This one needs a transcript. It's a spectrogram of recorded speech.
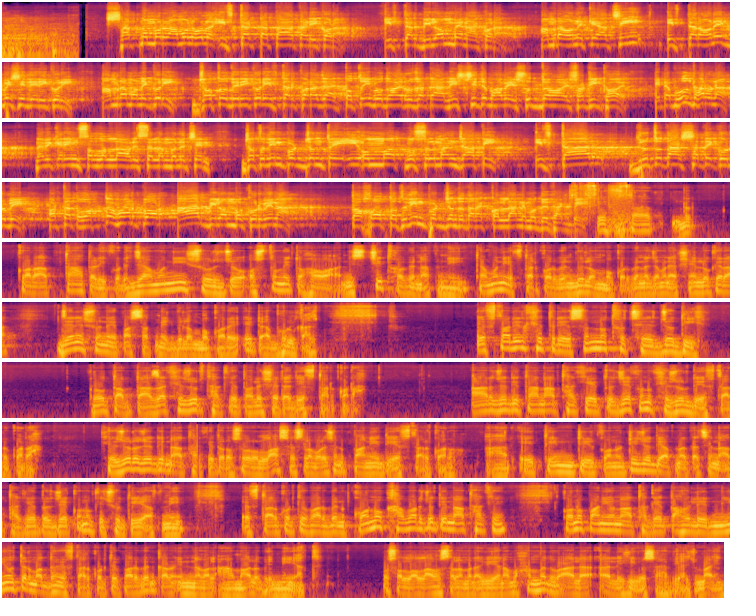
সাত নম্বর আমল হলো ইফতারটা তাড়াতাড়ি করা। ইফতার বিলম্বে না করা। আমরা অনেকে আছি, ইফতার অনেক বেশি দেরি করি। আমরা মনে করি, যত দেরি করে ইফতার করা যায়, ততই বোধ হয় রোজাটা নিশ্চিতভাবে শুদ্ধ হয়, সঠিক হয়। এটা ভুল ধারণা। নবী করিম সাল্লাম বলেছেন, যতদিন পর্যন্ত এই উম্মত মুসলমান জাতি ইফতার দ্রুততার সাথে করবে, অর্থাৎ ওয়াক্ত হওয়ার পর আর বিলম্ব করবে না তখন ততদিন পর্যন্ত তারা কল্যাণের মধ্যে থাকবে। করা তাড়াতাড়ি করে। যেমনই সূর্য অস্তমিত হওয়া নিশ্চিত হবেন আপনি, তেমনই ইফতার করবেন, বিলম্ব করবেন না। যেমন এক লোকেরা জেনে শুনে পাঁচ, সাত মিনিট বিলম্ব করে, এটা ভুল কাজ। ইফতারির ক্ষেত্রে সন্ন্যত হচ্ছে যদি রোতাব তাজা খেজুর থাকে, তাহলে সেটা দিয়ে ইফতার করা। আর যদি তা না থাকে, তো যে কোনো খেজুর দিয়ে ইফতার করা। খেজুরও যদি না থাকে তো রসুল্লাহ সাল্লাম বলেছেন, পানি দিয়ে ইফতার করো। আর এই তিনটির কোনোটি যদি আপনার কাছে না থাকে, তো যে কোনো কিছু দিয়ে আপনি ইফতার করতে পারবেন। কোনো খাবার যদি না থাকে, কোনো পানীয় না থাকে, তাহলে নিয়তের মাধ্যমে ইফতার করতে পারবেন। কারণ ইন্নামাল আমাল ও নিয়াত। ও সাল্লাহ সাল্লাম নবীনা মোহাম্মদ ওয়ালা আলহি ওসাহাবি আজমাইন।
